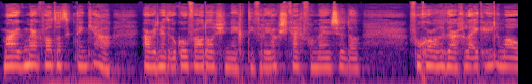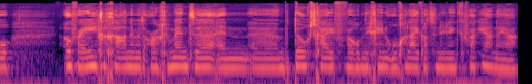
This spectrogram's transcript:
Maar ik merk wel dat ik denk, ja, waar we het net ook over hadden, als je negatieve reactie krijgt van mensen, dan vroeger was ik daar gelijk helemaal overheen gegaan en met argumenten en eh, een betoog schrijven waarom diegene ongelijk had. En nu denk ik vaak, ja, nou ja,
